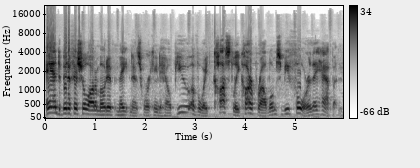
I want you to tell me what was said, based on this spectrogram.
And Beneficial Automotive Maintenance working to help you avoid costly car problems before they happen.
